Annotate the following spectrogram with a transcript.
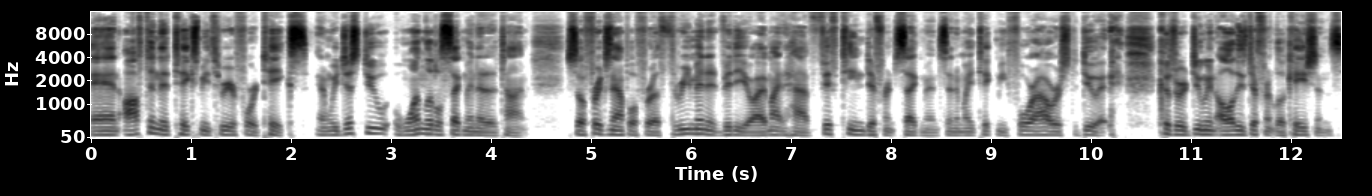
And often it takes me three or four takes, and we just do one little segment at a time. So, for example, for a three minute video, I might have 15 different segments, and it might take me four hours to do it because we're doing all these different locations.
